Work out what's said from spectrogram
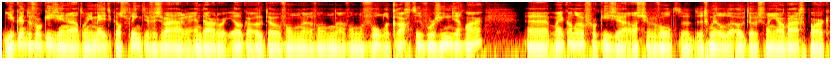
je kunt ervoor kiezen inderdaad om je meterkast flink te verzwaren en daardoor elke auto van, uh, van, uh, van volle kracht te voorzien, zeg maar. Uh, maar je kan er ook voor kiezen als je bijvoorbeeld de gemiddelde auto's van jouw wagenpark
